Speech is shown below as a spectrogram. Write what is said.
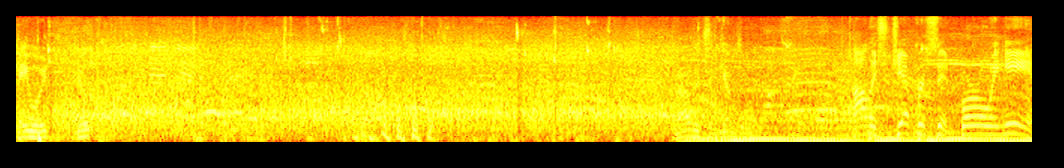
Hayward. Nope. Robinson comes in. Hollis Jefferson burrowing in.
